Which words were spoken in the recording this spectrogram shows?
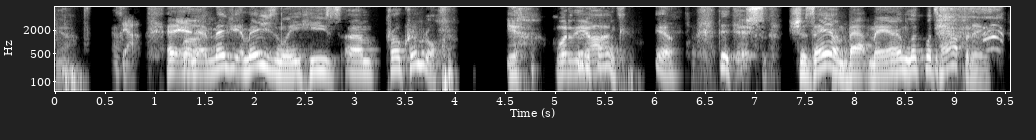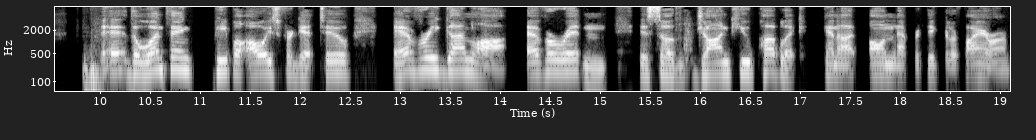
Yeah. Yeah. And, and Well- ama- amazingly, he's um, pro criminal. Yeah. What are the odds? Yeah. The, Shazam, Batman! Look what's happening. Uh, the one thing people always forget too every gun law ever written is so John Q. Public cannot own that particular firearm.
